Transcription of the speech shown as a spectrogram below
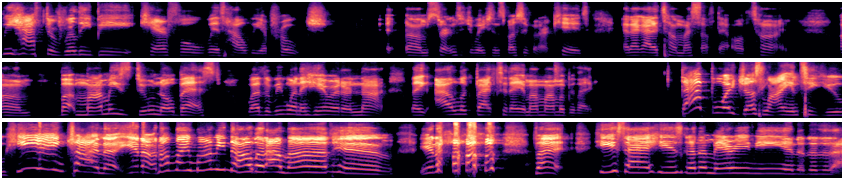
we have to really be careful with how we approach um, certain situations, especially with our kids. And I got to tell myself that all the time. Um, but mommies do know best, whether we want to hear it or not. Like I look back today and my mom would be like, that boy just lying to you. He ain't trying to, you know. And I'm like, mommy, no, but I love him, you know. but he said he's gonna marry me, and da, da, da,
